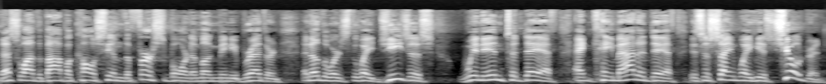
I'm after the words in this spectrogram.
That's why the Bible calls him the firstborn among many brethren. In other words, the way Jesus went into death and came out of death is the same way his children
